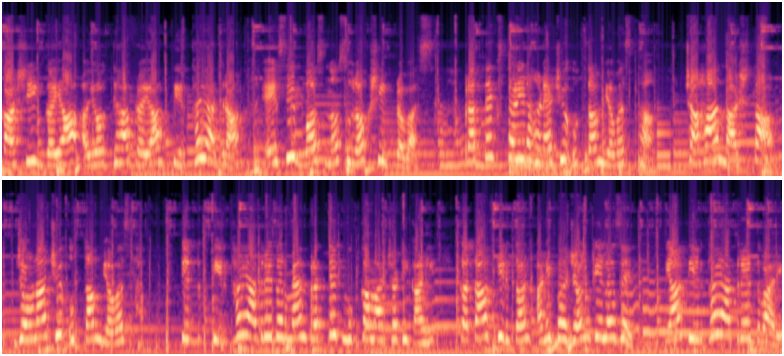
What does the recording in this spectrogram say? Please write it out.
काशी गया अयोध्या प्रयाग तीर्थयात्रा एसी बस न सुरक्षित प्रवास. प्रत्येक स्थळी राहण्याची उत्तम व्यवस्था. चहा नाश्ता जेवणाची उत्तम व्यवस्था. तीर्थयात्रेदरम्यान प्रत्येक मुक्कामाच्या ठिकाणी कथा कीर्तन आणि भजन केलं जाईल. या तीर्थयात्रेद्वारे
